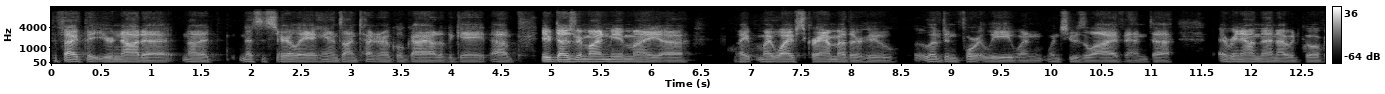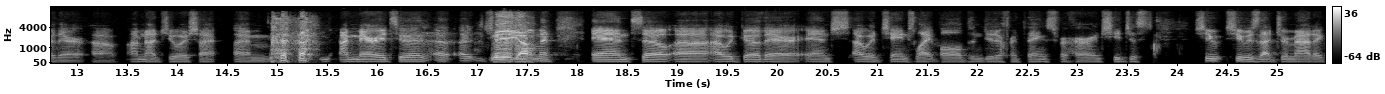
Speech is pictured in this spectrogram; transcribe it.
the fact that you're not a not a necessarily a hands-on technical guy out of the gate. Um, it does remind me of my uh, my my wife's grandmother who lived in Fort Lee when when she was alive, and uh, every now and then I would go over there. Uh, I'm not Jewish. I, am I'm, I'm married to a, a, a Jewish woman, and so uh, I would go there and sh- I would change light bulbs and do different things for her, and she just she she was that dramatic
